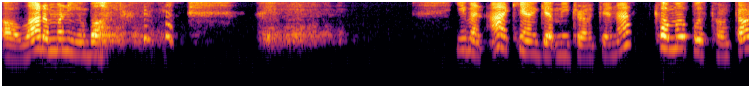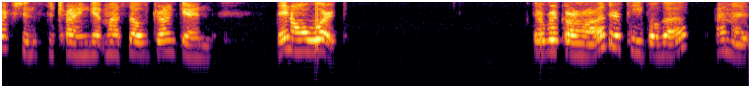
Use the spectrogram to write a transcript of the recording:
a lot of money involved. Even I can't get me drunk, and I've come up with concoctions to try and get myself drunk, and they don't work. They work on other people, though. I'm a.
